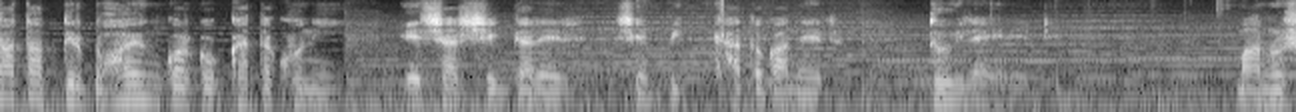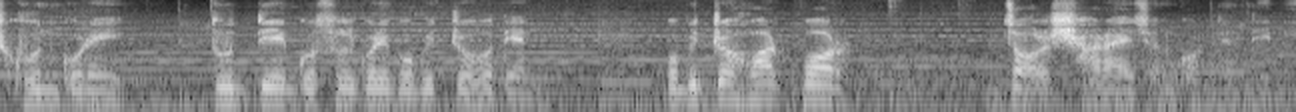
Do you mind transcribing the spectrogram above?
শতাব্দীর ভয়ঙ্কর কুখ্যাত খুনি এরশাদ শিকদারের সে বিখ্যাত গানের দুই লাইন এটি। মানুষ খুন করে, দুধ দিয়ে গোসল করে পবিত্র হতেন। পবিত্র হওয়ার পর জল সার আয়োজন করতেন তিনি।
